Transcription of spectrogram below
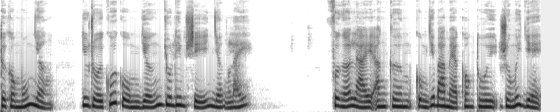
Tôi không muốn nhận Nhưng rồi cuối cùng vẫn vô liêm sĩ nhận lấy. Phương ở lại ăn cơm cùng với ba mẹ con tôi rồi mới về.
